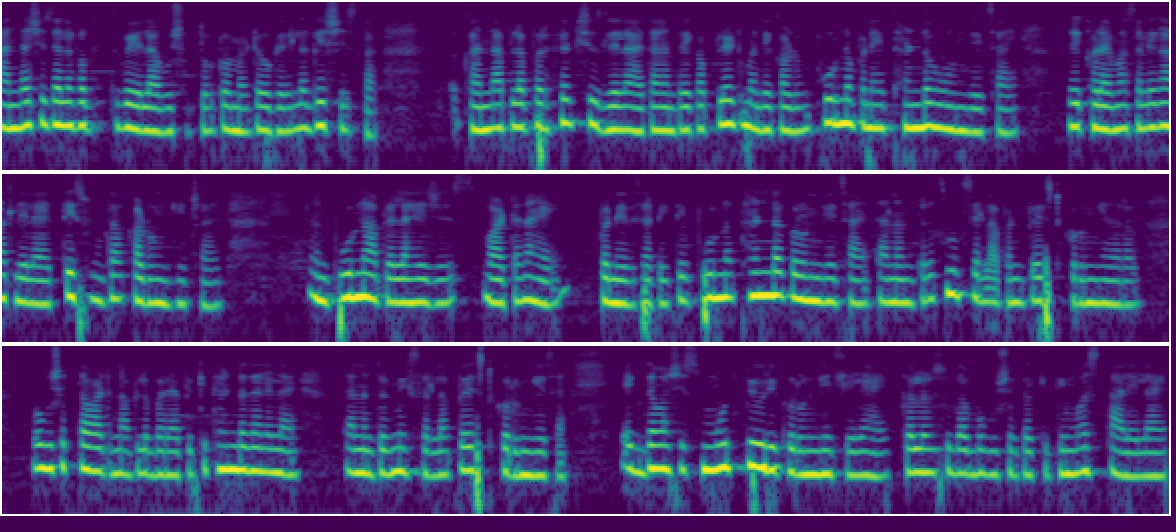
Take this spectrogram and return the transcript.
कांदा शिजायला फक्त वेळ लागू शकतो. टोमॅटो वगैरे लगेच शिजतात. कांदा आपला परफेक्ट शिजलेला आहे त्यानंतर एका प्लेटमध्ये काढून पूर्णपणे थंड होऊन द्यायचं आहे. जे खडे मसाले घातलेले आहेत ते सुद्धा काढून घ्यायचे आहेत. आणि पूर्ण आपल्याला हे जे वाटण आहे पनीरसाठी ते पूर्ण थंड करून घ्यायचं आहे. त्यानंतरच मिक्सरला आपण पेस्ट करून घेणार आहोत. बघू शकता वाटण आपलं बऱ्यापैकी थंड झालेलं आहे. त्यानंतर मिक्सरला पेस्ट करून घ्यायचं आहे. एकदम अशी स्मूथ प्युरी करून घेतलेली आहे. कलरसुद्धा बघू शकता किती मस्त आलेला आहे.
